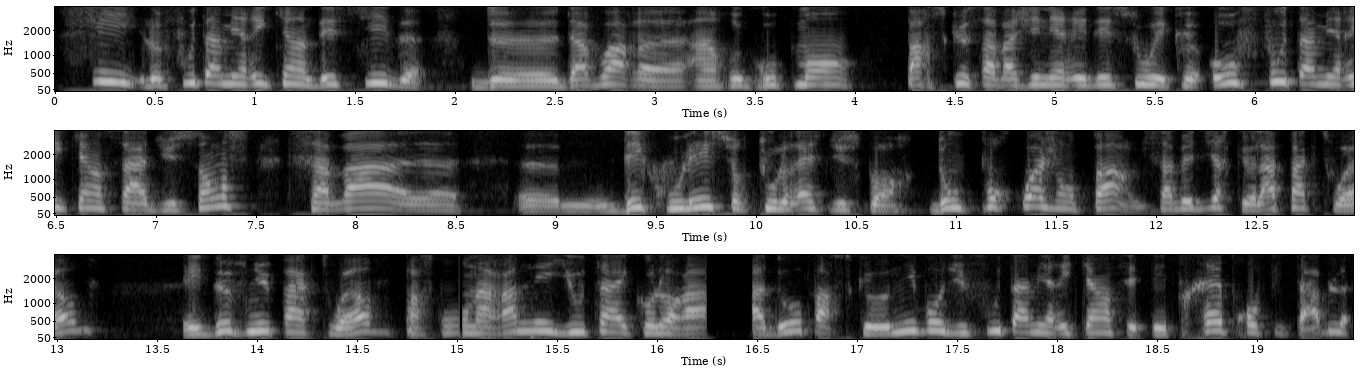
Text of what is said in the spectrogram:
si le foot américain décide de- d'avoir euh, un regroupement parce que ça va générer des sous et que au foot américain ça a du sens, ça va euh, euh, découler sur tout le reste du sport. Donc pourquoi j'en parle? Ça veut dire que la Pac-12 est devenue Pac-12 parce qu'on a ramené Utah et Colorado parce qu'au niveau du foot américain c'était très profitable,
